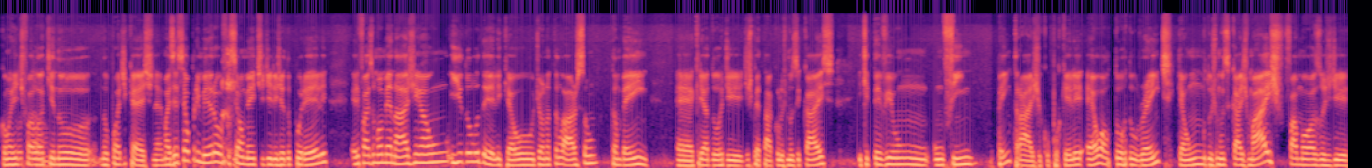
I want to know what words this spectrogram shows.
como a gente Total. falou aqui no, no podcast, né? Mas esse é o primeiro oficialmente dirigido por ele. Ele faz uma homenagem a um ídolo dele, que é o Jonathan Larson, também é, criador de, de espetáculos musicais e que teve um, um fim bem trágico, porque ele é o autor do Rent, que é um dos musicais mais famosos de,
